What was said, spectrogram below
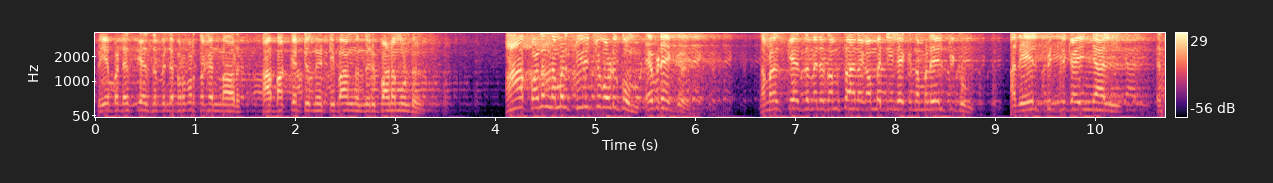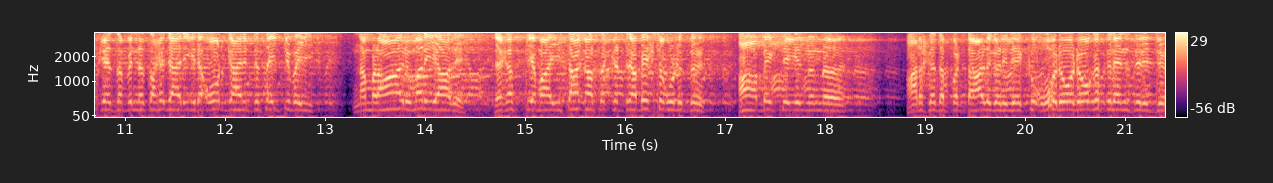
പ്രിയപ്പെട്ട എസ് കെ എസ് എഫിന്റെ പ്രവർത്തകന്മാർ ആ ബക്കറ്റ് നീട്ടി വാങ്ങുന്ന ഒരു പണമുണ്ട്. ആ പണം നമ്മൾ തിരിച്ചു കൊടുക്കും. എവിടേക്ക്? നമ്മൾ എസ് കെ എസ് എഫിന്റെ സംസ്ഥാന കമ്മിറ്റിയിലേക്ക് നമ്മൾ ഏൽപ്പിക്കും. അത് ഏൽപ്പിച്ചു കഴിഞ്ഞാൽ എസ് കെ എസ് എഫിന്റെ സഹചാരിയുടെ ഓർഗാനിക് സൈറ്റ് വഴി നമ്മൾ ആരും അറിയാതെ രഹസ്യമായി ശാഖാ സെക്രട്ടറി അപേക്ഷ കൊടുത്ത് ആ അപേക്ഷയിൽ നിന്ന് അർഹതപ്പെട്ട ആളുകളിലേക്ക് ഓരോ രോഗത്തിനനുസരിച്ച്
